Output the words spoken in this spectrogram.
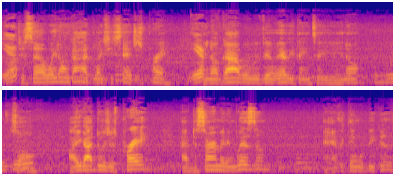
yeah Just uh, wait on God, like she said. Just pray. yeah You know, God will reveal everything to you. You know. Mm-hmm. So all you gotta do is just pray, have discernment and wisdom, and everything will be good.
